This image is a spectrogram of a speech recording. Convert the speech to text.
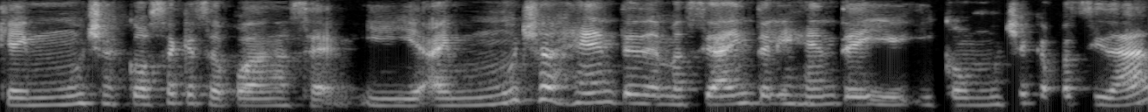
que hay muchas cosas que se puedan hacer, y hay mucha gente demasiado inteligente y, con mucha capacidad,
